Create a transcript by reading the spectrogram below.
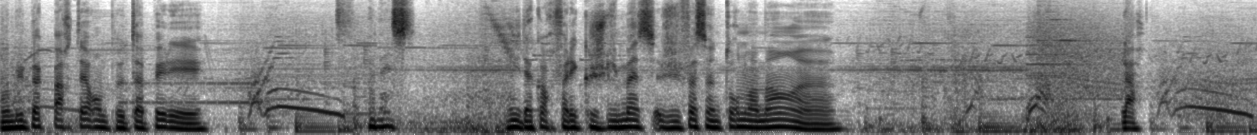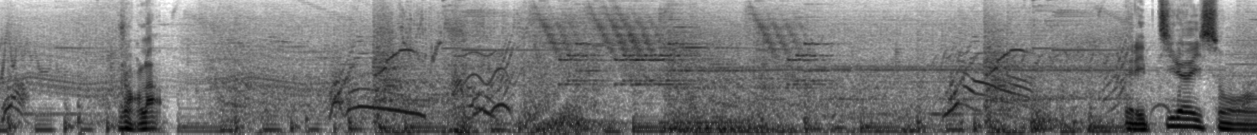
On lui pas que par terre, on peut taper les... Ah Oui, d'accord, fallait que je lui, masse, je lui fasse un tournoiement. Euh... Genre là. les petits là, ils sont...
